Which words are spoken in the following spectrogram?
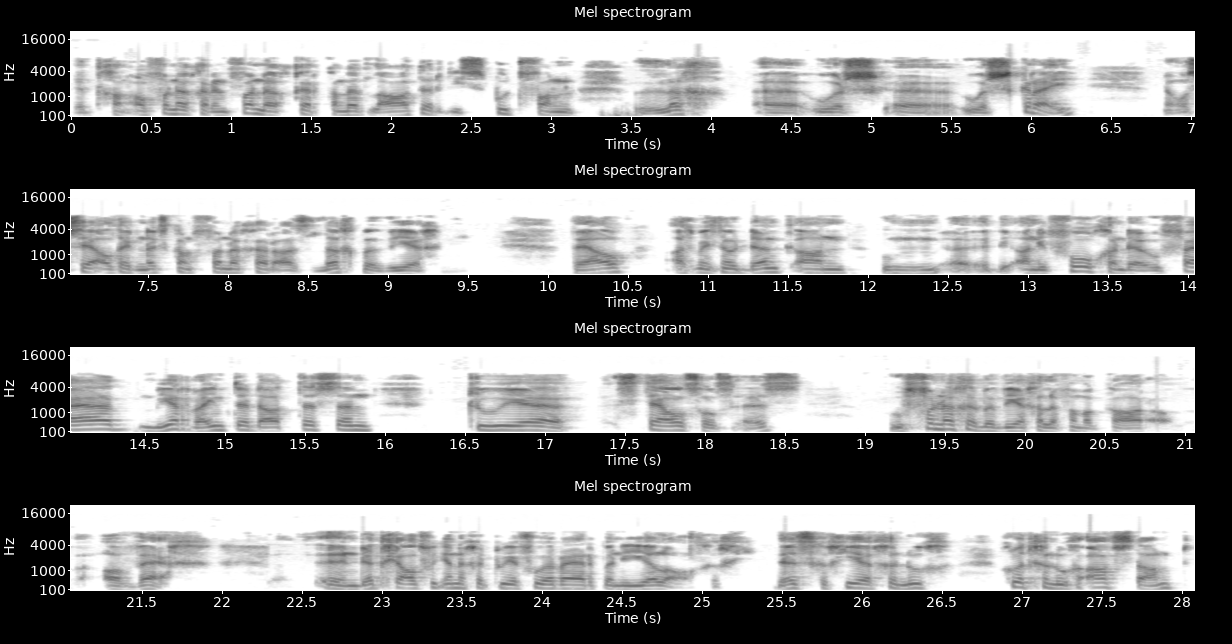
dit gaan al vinniger en vinniger kan dit later die spoed van lig uh oors uh oorskry. Nou ons sê altyd niks kan vinniger as lig beweeg nie. Wel, as mens nou dink aan hoe uh, die, aan die volgende, hoe ver meer ruimte daar tussen twee stelsels is, hoe vinniger beweeg hulle van mekaar af, af weg en dit geld vir enige twee voorwerpe in die heelal. Dis gegee genoeg groot genoeg afstand,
